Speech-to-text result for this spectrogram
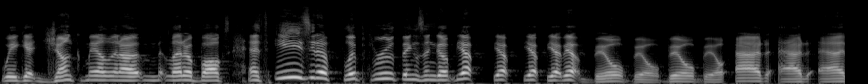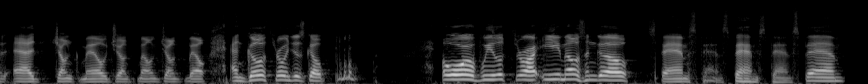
We get junk mail in our letterbox. And it's easy to flip through things and go, yep, yep, yep, yep, yep. Bill, bill, bill, bill. Ad, ad, ad, ad. Junk mail, junk mail, junk mail. And go through and just go. Or if we look through our emails and go, spam, spam, spam, spam, spam.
